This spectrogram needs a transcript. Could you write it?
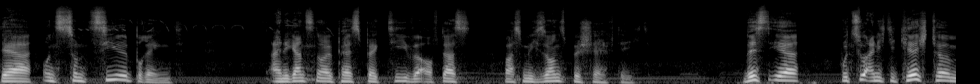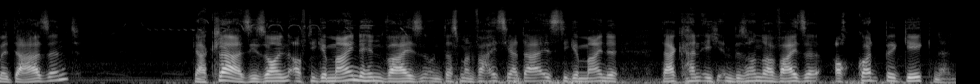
der uns zum Ziel bringt, eine ganz neue Perspektive auf das, was mich sonst beschäftigt. Wisst ihr, wozu eigentlich die Kirchtürme da sind? Ja klar, sie sollen auf die Gemeinde hinweisen und dass man weiß, ja, da ist die Gemeinde, da kann ich in besonderer Weise auch Gott begegnen.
